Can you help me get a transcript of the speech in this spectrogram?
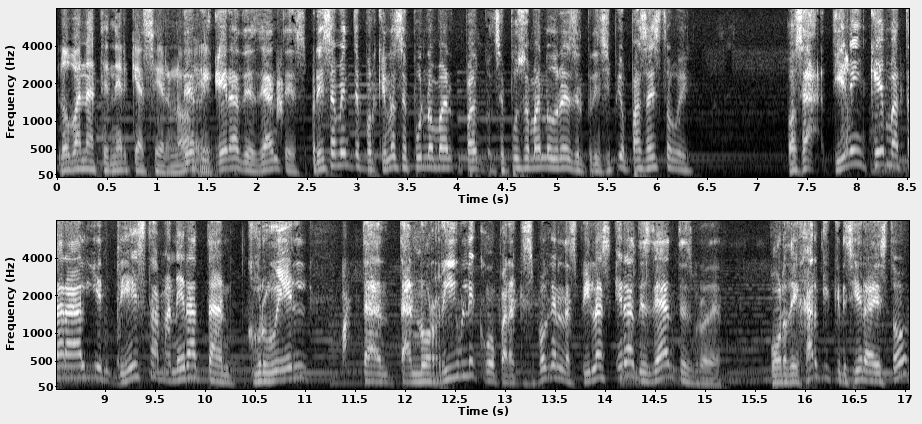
lo van a tener que hacer, ¿no? Terry, Eh, era desde antes. Precisamente porque no se puso, man- se puso mano dura desde el principio, pasa esto, güey. O sea, tienen que matar a alguien de esta manera tan cruel, tan, tan horrible como para que se pongan las pilas. Era desde antes, brother. Por dejar que creciera esto,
